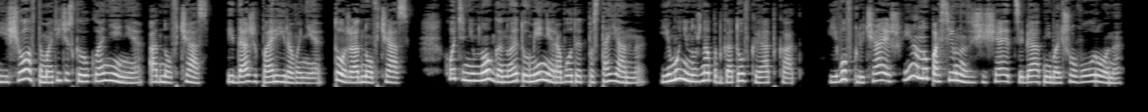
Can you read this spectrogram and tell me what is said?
Еще автоматическое уклонение, одно в час, и даже парирование, тоже одно в час. Хоть и немного, но это умение работает постоянно. Ему не нужна подготовка и откат. Его включаешь, и оно пассивно защищает тебя от небольшого урона.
